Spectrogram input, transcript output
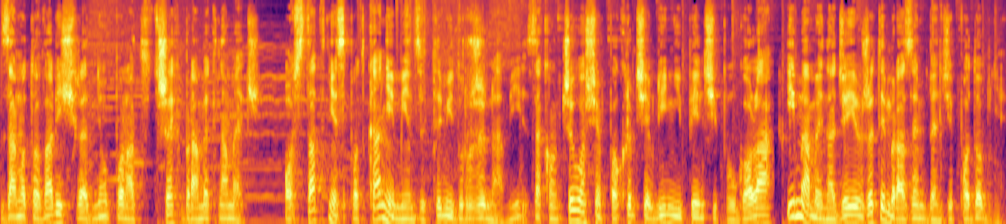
zanotowali średnią ponad trzech bramek na mecz. Ostatnie spotkanie między tymi drużynami zakończyło się pokryciem linii 5,5 gola i mamy nadzieję, że tym razem będzie podobnie.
